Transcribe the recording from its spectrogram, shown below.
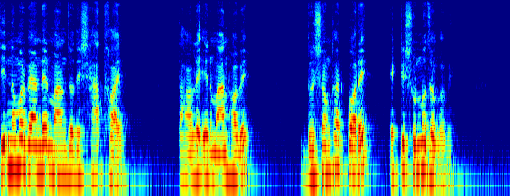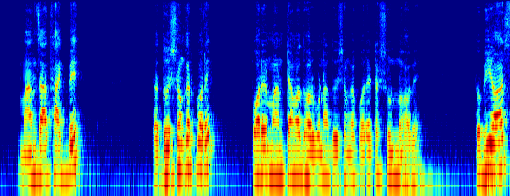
তিন নম্বর ব্যান্ডের মান যদি সাত হয়, তাহলে এর মান হবে দুই সংখ্যার পরে একটি শূন্য যোগ হবে। মান যা থাকবে, তা দুই সংখ্যার পরে পরের মানটা আমরা ধরবো না, দুই সংখ্যার পরে একটা শূন্য হবে। তো ভিওয়ার্স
